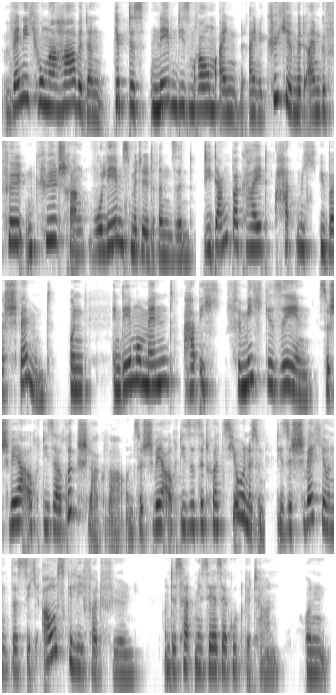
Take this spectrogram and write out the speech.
Wenn ich Hunger habe, dann gibt es neben diesem Raum ein, eine Küche mit einem gefüllten Kühlschrank, wo Lebensmittel drin sind. Die Dankbarkeit hat mich überschwemmt. Und in dem Moment habe ich für mich gesehen, so schwer auch dieser Rückschlag war und so schwer auch diese Situation ist und diese Schwäche und das sich ausgeliefert fühlen. Und es hat mir sehr, sehr gut getan. Und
